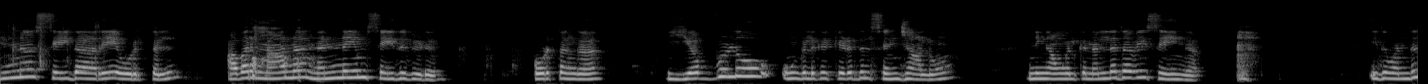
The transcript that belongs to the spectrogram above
என்ன செய்தாரே ஒருத்தல் அவர் நான நன்மையும் செய்துவிடு. ஒருத்தங்க எவ்வளோ உங்களுக்கு கெடுதல் செஞ்சாலும் நீங்கள் அவங்களுக்கு நல்லதாகவே செய்யுங்க. இது வந்து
